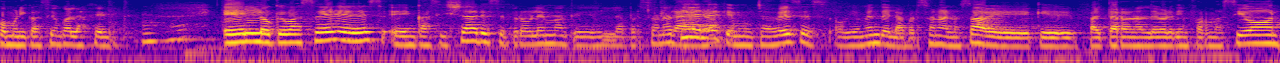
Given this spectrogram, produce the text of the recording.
comunicación con la gente. Él lo que va a hacer es encasillar ese problema que la persona tiene, que muchas veces obviamente la persona no sabe que faltaron al deber de información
